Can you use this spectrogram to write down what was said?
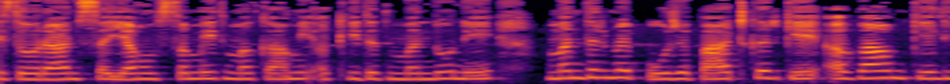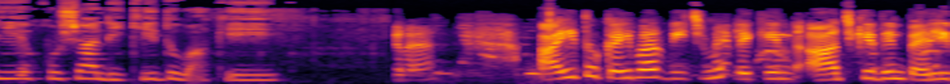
اس دوران سیاحوں سمیت مقامی عقیدت مندوں نے مندر میں پوجا پاٹ کر کے عوام کے لیے خوشحالی کی دعا کی آئی تو کئی بار بیچ میں لیکن آج کے دن پہلی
